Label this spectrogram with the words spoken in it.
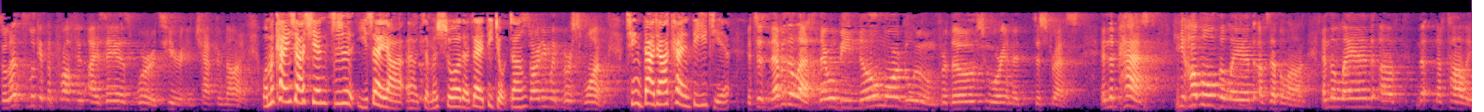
So let's look at the prophet Isaiah's words here in chapter 9. 我们看一下先知以赛亚呃怎么说的，在第九章， Starting with verse 1. 请大家看第一节。 It says, Nevertheless, there will be no more gloom for those who are in a distress. In the past, he humbled the land of Zebulun and the land of N- Naphtali.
